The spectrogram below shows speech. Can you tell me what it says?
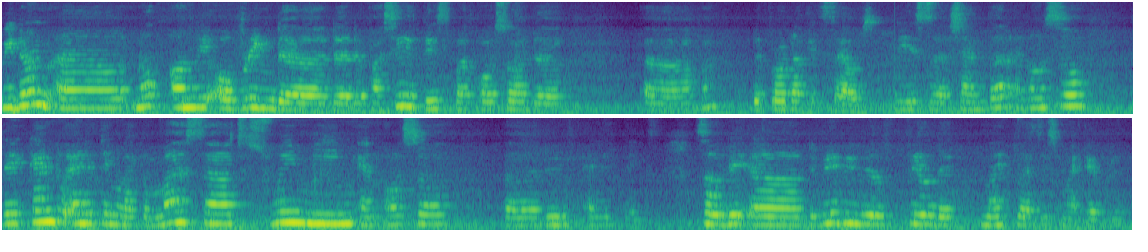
we don't uh, not only offering the, the, the, facilities but also the uh, the product itself. This uh, center and also they can do anything like a massage, swimming, and also uh, doing anything. So the uh, the baby will feel that my class is my everything.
